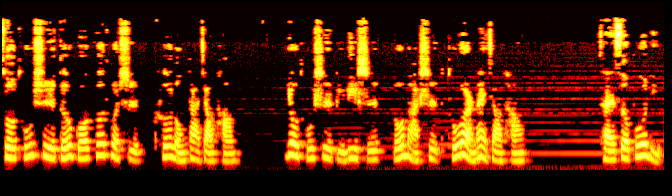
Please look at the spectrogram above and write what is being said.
左图是德国哥特式科隆大教堂，右图是比利时罗马式图尔奈教堂。彩色玻璃，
